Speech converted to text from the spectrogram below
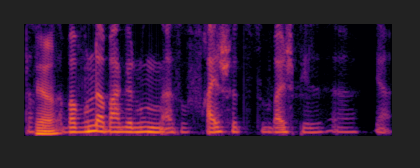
das ja. ist aber wunderbar gelungen. Also Freischütz zum Beispiel, äh, ja.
